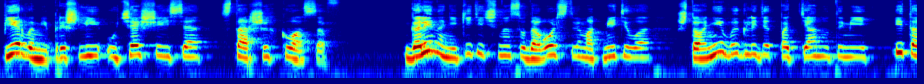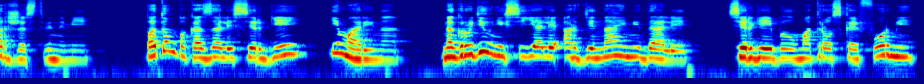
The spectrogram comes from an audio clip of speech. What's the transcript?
Первыми пришли учащиеся старших классов. Галина Никитична с удовольствием отметила, что они выглядят подтянутыми и торжественными. Потом показались Сергей и Марина. На груди у них сияли ордена и медали. Сергей был в матросской форме,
